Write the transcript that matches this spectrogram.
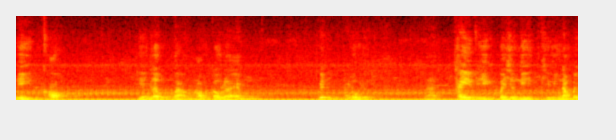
nghỉ rất khó thì anh lâm cũng bảo nói một câu là em quyết định thay đổi được. Đấy. thay vì bây giờ nghỉ khi mình nằm bệnh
